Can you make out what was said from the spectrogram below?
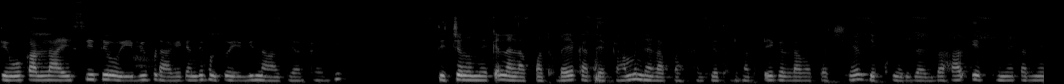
ਤੇ ਉਹ ਕੱਲ ਆਏ ਸੀ ਤੇ ਉਹ ਇਹ ਵੀ ਫੜਾ ਕੇ ਕਹਿੰਦੇ ਹੁਣ ਤੂੰ ਇਹ ਵੀ ਨਾਲ ਤਿਆਰ ਕਰਦੀ ਤੇ ਚਲੋ ਮੈਂ ਕਿਹਾ ਨਾਲ ਆਪਾਂ ਥੋੜਾ ਜਿਹਾ ਕਰਦੇ ਹਾਂ ਕੰਮ, ਨਾਲ ਆਪਾਂ ਕਰਦੇ ਹਾਂ ਤੁਹਾਡੇ ਨਾਲ ਥੋੜ੍ਹੀਆਂ ਗੱਲਾਂ ਬਾਤਾਂ ਸ਼ੇਅਰ ਦੇਖੋ ਮੇਰੇ ਬੈਡ ਦਾ ਹਾਲ, ਇੱਥੇ ਮੈਂ ਕਰਨੀ ਆ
